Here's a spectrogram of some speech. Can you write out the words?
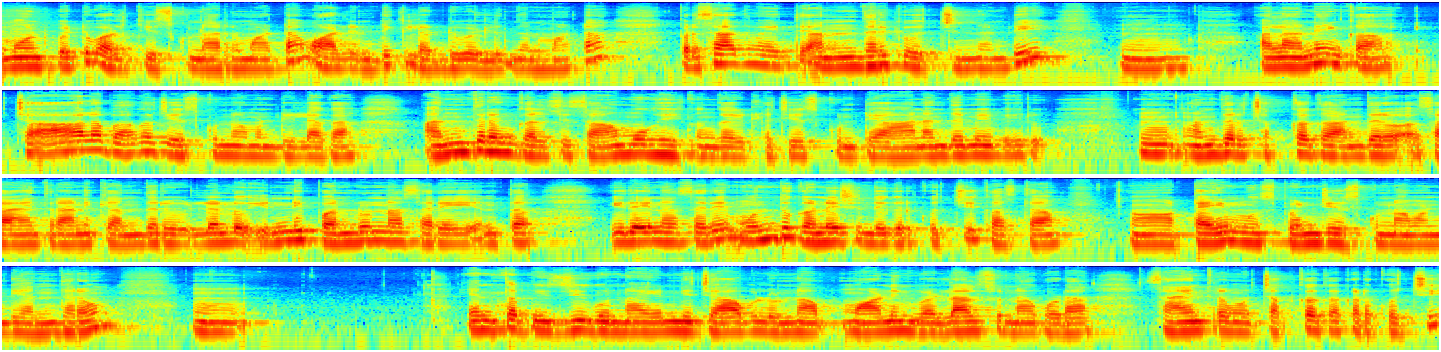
అమౌంట్ పెట్టి వాళ్ళు తీసుకున్నారనమాట వాళ్ళ ఇంటికి లడ్డు వెళ్ళిందనమాట ప్రసాదం అయితే అందరికీ వచ్చిందండి. అలానే ఇంకా చాలా బాగా చేసుకున్నామండి ఇలాగా. అందరం కలిసి సామూహికంగా ఇట్లా చేసుకుంటే ఆనందమే వేరు. అందరు అందరూ చక్కగా అందరూ సాయంత్రానికి అందరూ ఇళ్ళలో ఎన్ని పనులున్నా సరే ఎంత ఇదైనా సరే ముందు గణేషుని దగ్గరికి వచ్చి కాస్త టైం స్పెండ్ చేసుకున్నామండి అందరం. ఎంత బిజీగా ఉన్నా ఎన్ని జాబులు ఉన్నా మార్నింగ్ వెళ్ళాల్సి ఉన్నా కూడా సాయంత్రం చక్కగా అక్కడికి వచ్చి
